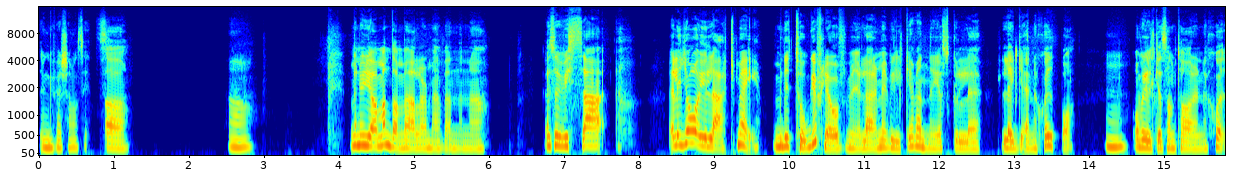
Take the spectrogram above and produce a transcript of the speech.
ungefär samma sits. ja. Ja. Men hur gör man då med alla de här vännerna? Alltså vissa, eller jag har ju lärt mig, men det tog ju flera år för mig att lära mig vilka vänner jag skulle lägga energi på Mm. och vilka som tar energi.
